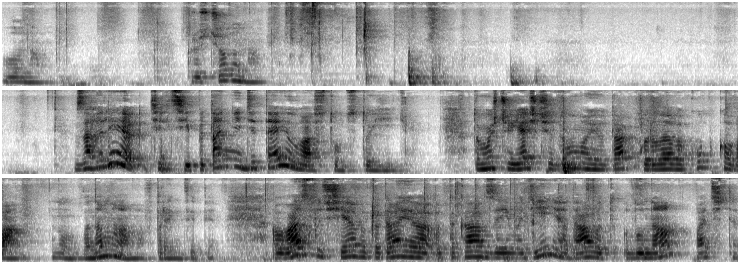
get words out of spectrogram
Луна. Про що луна? Взагалі, тільці, питання дітей у вас тут стоїть. Тому що я ще думаю, так, королева Кубкова, ну, вона мама, в принципі. У вас тут ще випадає от така взаємодія, да, от луна, бачите?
